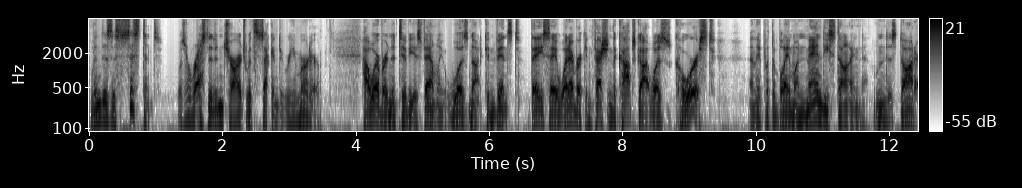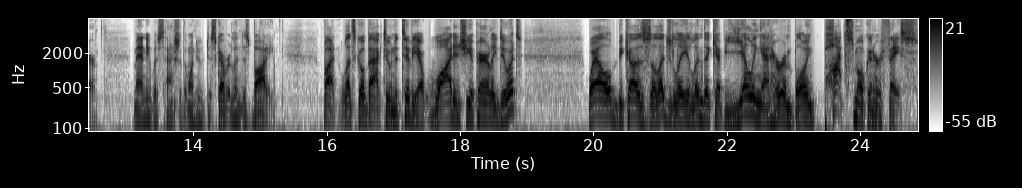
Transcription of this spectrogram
Linda's assistant, was arrested and charged with second degree murder. However, Natavia's family was not convinced. They say whatever confession the cops got was coerced, and they put the blame on Mandy Stein, Linda's daughter. Mandy was actually the one who discovered Linda's body. But let's go back to Natavia. Why did she apparently do it? Well, because allegedly Linda kept yelling at her and blowing pot smoke in her face.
